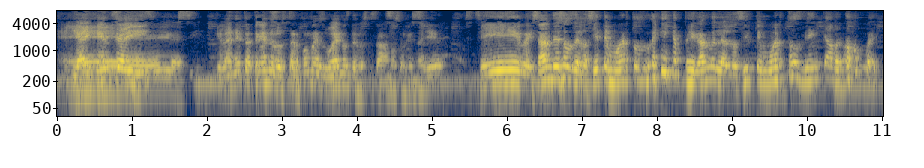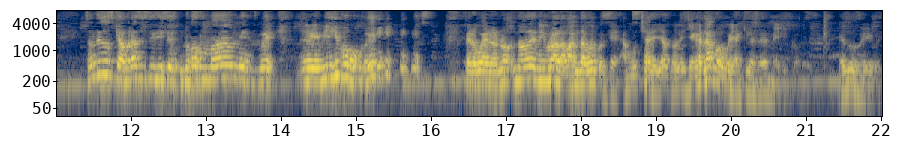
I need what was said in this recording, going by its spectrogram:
Y hay gente ahí que la neta tengan de los perfumes buenos de los que estábamos oliendo ayer. Sí, güey, son de esos de los siete muertos, güey, pegándole a los siete muertos bien cabrón, güey. Son de esos que abrazas y dices, no mames, güey, revivo, güey. Pero bueno, no, no denigro a la banda, güey, porque a muchas de ellas no les llega el agua, güey, aquí en la Ciudad de México. Eso sí, güey.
